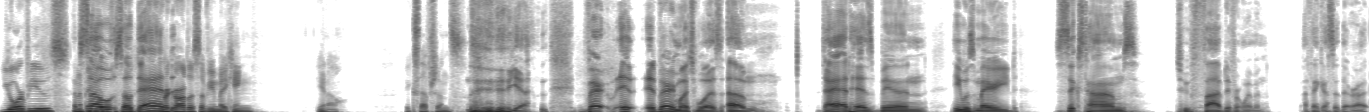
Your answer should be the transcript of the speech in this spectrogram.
your views and So, opinions, so Dad, regardless of you making, you know, exceptions. yeah, very. It, it very much was. Um, Dad has been. He was married six times to five different women. I think I said that right.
